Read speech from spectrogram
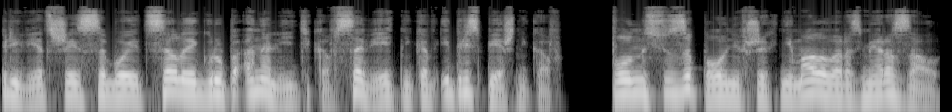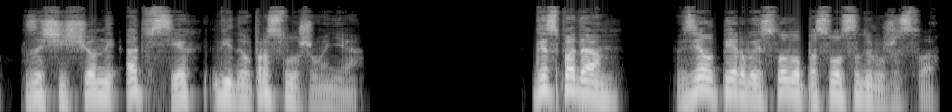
приведшие с собой целая группа аналитиков, советников и приспешников, полностью заполнивших немалого размера зал, защищенный от всех видов прослушивания. «Господа!» — взял первое слово посол Содружества,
